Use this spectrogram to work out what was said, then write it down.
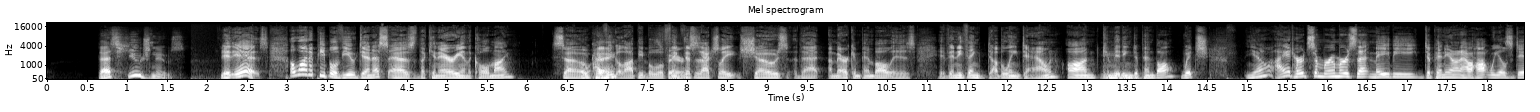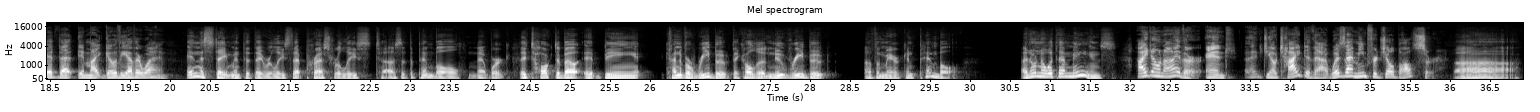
That's huge news. It is. A lot of people view Dennis as the canary in the coal mine. So I think a lot of people will fair. think this is actually shows that American pinball is, if anything, doubling down on committing hmm. to pinball, which You know, I had heard some rumors that maybe, depending on how Hot Wheels did, that it might go the other way. In the statement that they released, that press release to us at the Pinball Network, they talked about it being kind of a reboot. They called it a new reboot of American Pinball. I don't know what that means. I don't either. And, uh, you know, tied to that, what does that mean for Joe Balcer? Ah,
